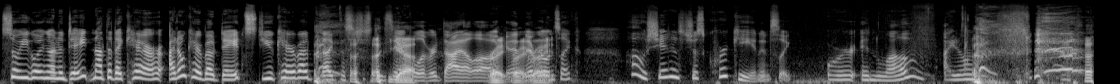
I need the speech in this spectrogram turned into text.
"So are you going on a date? Not that I care. I don't care about dates. Do you care about like this? Is just an example Yeah. of her dialogue, Right, and right, everyone's right. like, "Oh, Shannon's just quirky," and it's like, or in love. I don't. I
